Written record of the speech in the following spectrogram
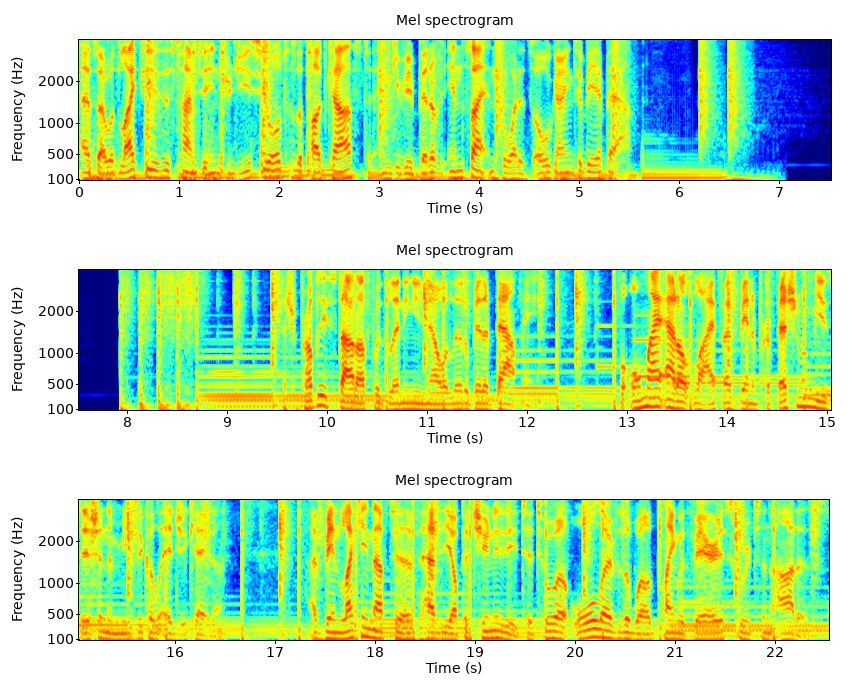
as I would like to use this time to introduce you all to the podcast and give you a bit of insight into what it's all going to be about. I should probably start off with letting you know a little bit about me. For all my adult life, I've been a professional musician and musical educator. I've been lucky enough to have had the opportunity to tour all over the world playing with various groups and artists.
